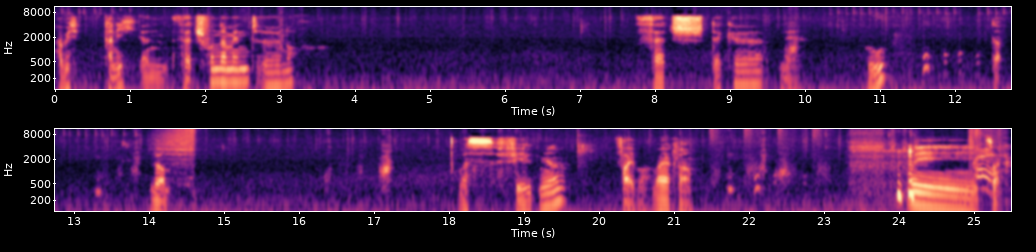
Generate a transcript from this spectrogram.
Habe ich, kann ich ein Thatch-Fundament äh, noch? Thatch-Decke? Nee. Roof? Da. Learn. Was fehlt mir? Fiber, war ja klar. Hui, zack.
